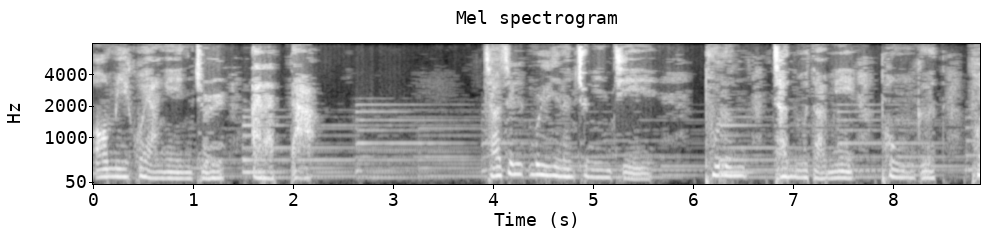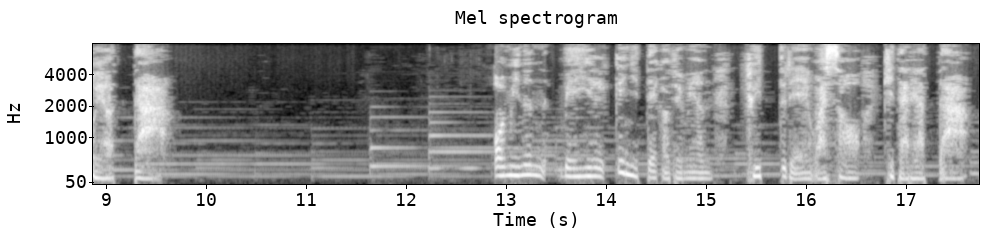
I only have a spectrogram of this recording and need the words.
어미 고양이인 줄 알았다. 젖을 물리는 중인지 푸른 젖무덤이 봉긋 보였다. 어미는 매일 끼니 때가 되면 뒤뜰에 와서 기다렸다.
